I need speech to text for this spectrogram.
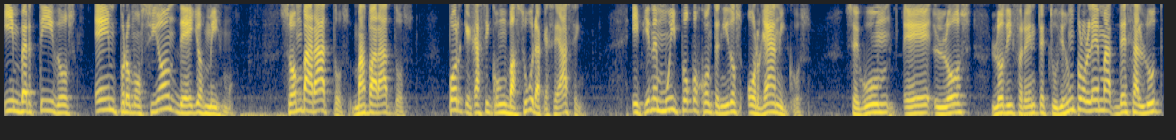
invertidos en promoción de ellos mismos. Son baratos, más baratos, porque casi con basura que se hacen y tienen muy pocos contenidos orgánicos, según eh, los, los diferentes estudios. Es un problema de salud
